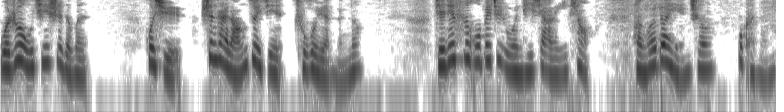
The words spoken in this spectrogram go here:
我若无其事地问：“或许慎太郎最近出过远门呢？”姐姐似乎被这个问题吓了一跳，很快断言称不可能。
